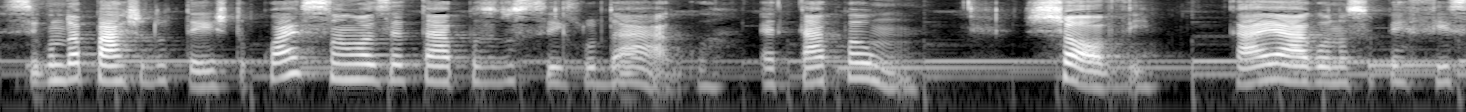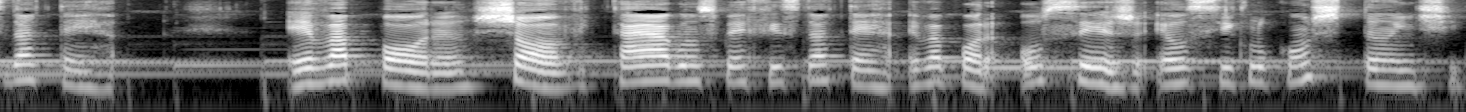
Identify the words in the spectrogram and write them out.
Segunda parte do texto. Quais são as etapas do ciclo da água? Etapa 1. Chove. Cai água na superfície da terra. Evapora. Chove. Cai água na superfície da terra. Evapora. Ou seja, é o ciclo constante.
